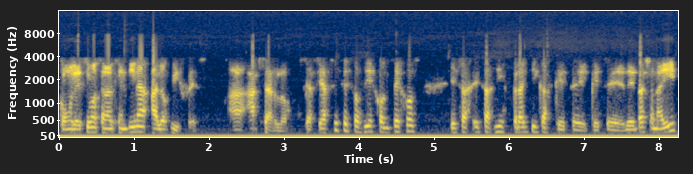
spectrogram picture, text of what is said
como le decimos en Argentina, a los bifes, a, hacerlo. O sea, si haces esos 10 consejos, esas esas 10 prácticas que se, que se detallan ahí,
